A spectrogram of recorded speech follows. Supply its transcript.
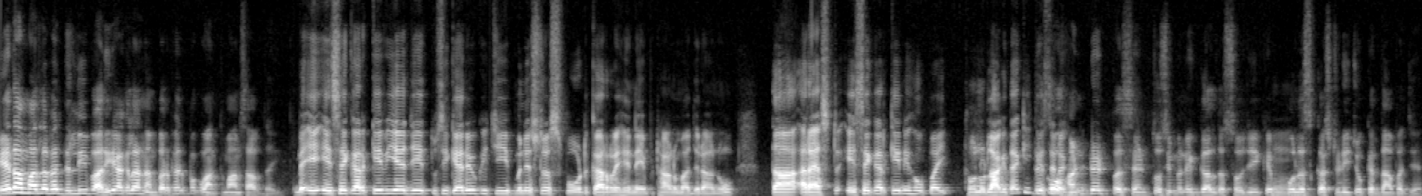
ਇਹਦਾ ਮਤਲਬ ਫਿਰ ਦਿੱਲੀ ਭਾਰੀ ਅਗਲਾ ਨੰਬਰ ਫਿਰ ਭਗਵੰਤ ਮਾਨ ਸਾਹਿਬ ਦਾ ਹੀ। ਇਸੇ ਕਰਕੇ ਵੀ ਹੈ ਜੇ ਤੁਸੀਂ ਕਹਿ ਰਹੇ ਹੋ ਕਿ ਚੀਫ ਮਿਨਿਸਟਰ ਸਪੋਰਟ ਕਰ ਰਹੇ ਨੇ ਪਠਾਨ ਮਾਜਰਾ ਨੂੰ ਤਾਂ ਅਰੈਸਟ ਇਸੇ ਕਰਕੇ ਨਹੀਂ ਹੋ ਪਾਈ? ਤੁਹਾਨੂੰ ਲੱਗਦਾ ਕਿ ਕਿਸੇ ਦੇਖੋ ਨੇ 100% ਤੁਸੀਂ ਮੈਨੂੰ ਇੱਕ ਗੱਲ ਦੱਸੋ ਜੀ ਕਿ ਹੂੰ। ਪੁਲਿਸ ਕਸਟਡੀ ਚੋਂ ਕਿੱਦਾਂ ਭੱਜਿਆ?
